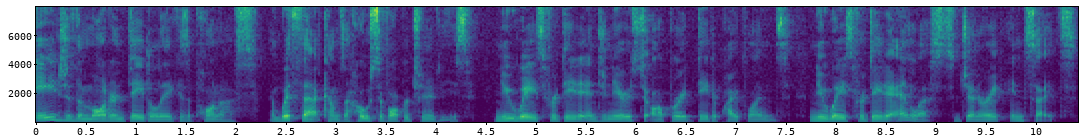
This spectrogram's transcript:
age of the modern data lake is upon us, and with that comes a host of opportunities. New ways for data engineers to operate data pipelines, new ways for data analysts to generate insights.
